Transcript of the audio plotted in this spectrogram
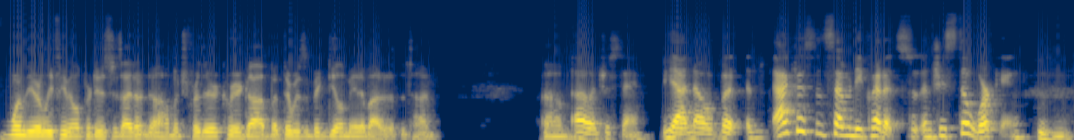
one of the early female producers. I don't know how much further her career got, but there was a big deal made about it at the time. Um, Oh, interesting. Yeah, no, but actress in seventy credits, and she's still working. mhm.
